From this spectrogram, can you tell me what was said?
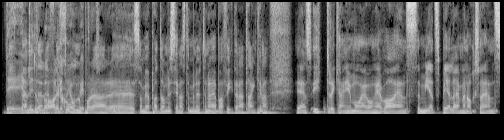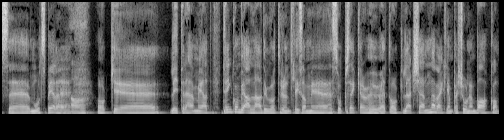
det är En liten obehagligt och reflektion jobbigt, på det liksom. här eh, som jag pratade om de senaste minuterna. Jag bara fick den här tanken Mm. att ens yttre kan ju många gånger vara ens medspelare men också ens eh, motspelare. Ja. Och eh, lite det här med att tänk om vi alla hade gått runt liksom med sopsäckar över huvudet och lärt känna verkligen personen bakom.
